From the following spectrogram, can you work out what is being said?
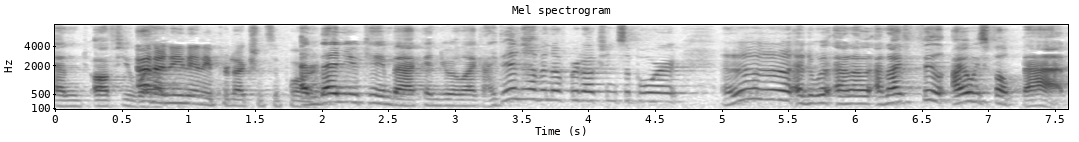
And off you went. I don't need any production support. And then you came back and you were like, I didn't have enough production support, and and, and, I, and I feel I always felt bad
